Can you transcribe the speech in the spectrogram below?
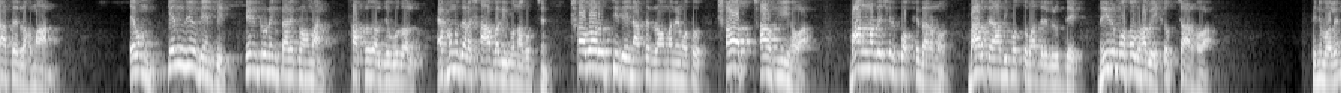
নাসের রহমান এবং কেন্দ্রীয় বিএনপির ইনক্লুডিং তারেক রহমান ছাত্রদল, যুবদল, এখনও যারা শাহবাগীপনা করছেন, সবার উচিত এই নাসের রহমানের মতো সৎ সাহসী হওয়া। বাংলাদেশের পক্ষে দাঁড়ানো, ভারতের আধিপত্যবাদের বিরুদ্ধে নির্মোহভাবে সোচ্চার হওয়া। তিনি বলেন,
